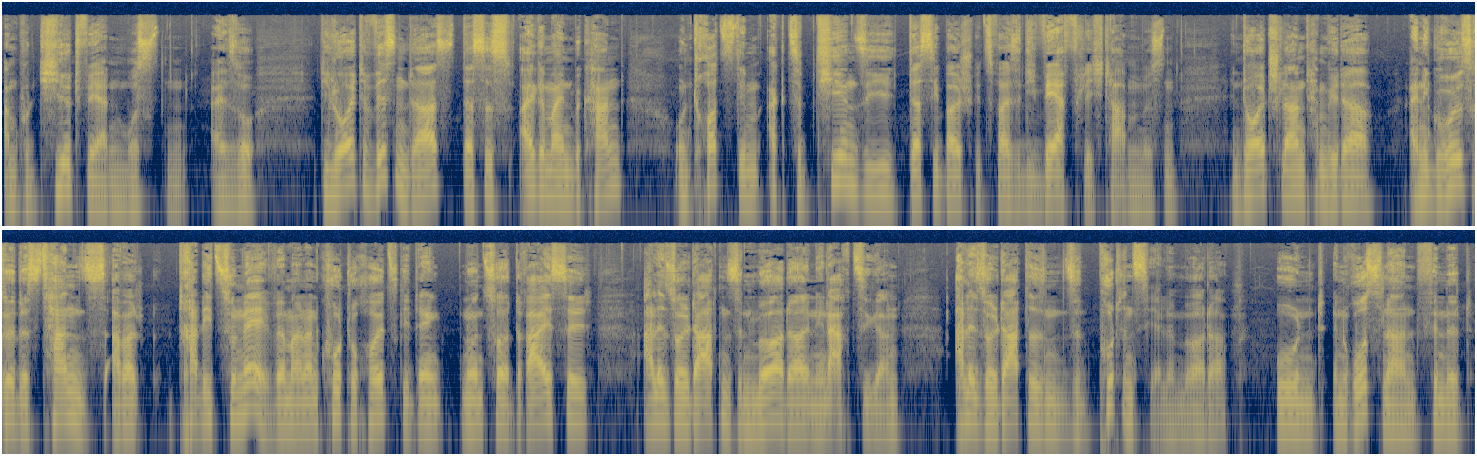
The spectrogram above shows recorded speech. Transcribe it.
amputiert werden mussten. Also die Leute wissen das, das ist allgemein bekannt und trotzdem akzeptieren sie, dass sie beispielsweise die Wehrpflicht haben müssen. In Deutschland haben wir da eine größere Distanz, aber traditionell, wenn man an Kurt Tucholsky denkt, 1930, alle Soldaten sind Mörder in den 80ern, alle Soldaten sind potenzielle Mörder und in Russland findet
